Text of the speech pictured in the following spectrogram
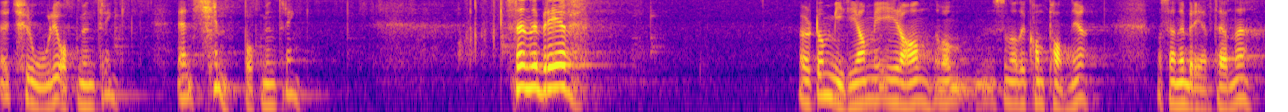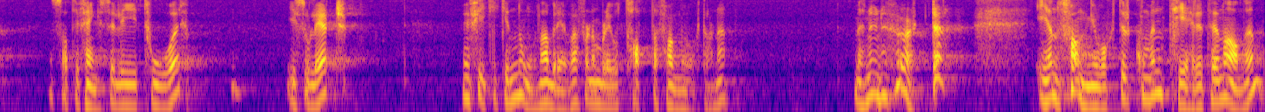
En utrolig oppmuntring. En kjempeoppmuntring. Sende brev. Jeg hørte om Miriam i Iran som hadde kampanje. Å sende brev til henne. Hun satt i fengsel i to år, isolert. Hun fikk ikke noen av breva, for den ble jo tatt av fangevokterne. Men hun hørte en fangevokter kommentere til en annen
